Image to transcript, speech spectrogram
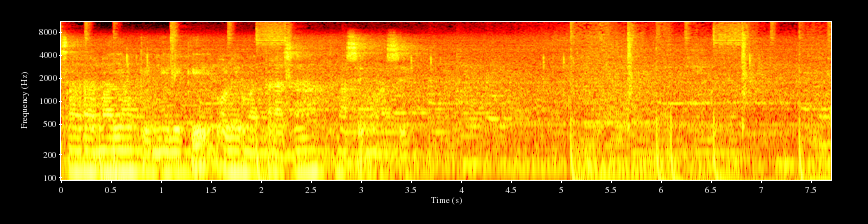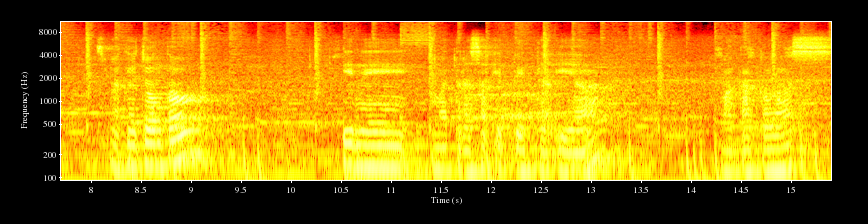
sarana yang dimiliki oleh madrasah masing-masing. Sebagai contoh ini madrasah ibtidaiyah maka kelas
